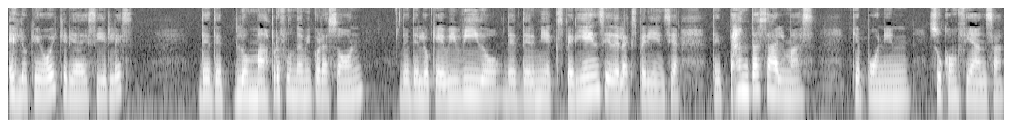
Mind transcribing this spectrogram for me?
es lo que hoy quería decirles desde lo más profundo de mi corazón, desde lo que he vivido, desde mi experiencia y de la experiencia de tantas almas que ponen su confianza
